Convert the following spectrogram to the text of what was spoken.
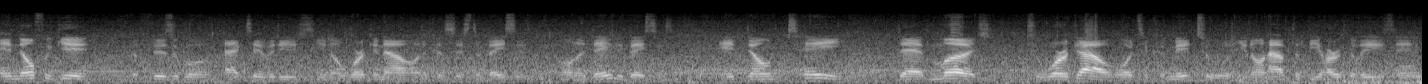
And don't forget, the physical activities, you know, working out on a consistent basis, on a daily basis, it don't take that much to work out or to commit to it. You don't have to be Hercules and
